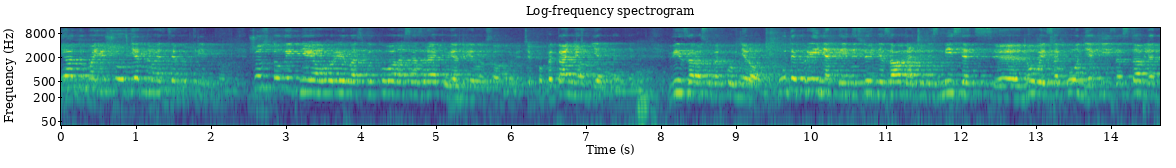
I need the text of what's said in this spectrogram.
Я думаю, що об'єднуватися потрібно. 6 липня я говорила, спілкувалася з Рекою Андрієм Олександровичем по питанню об'єднання. Він зараз у Верховній Раді. Буде прийнятий не сьогодні-завтра, через місяць е, новий закон, який заставлять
